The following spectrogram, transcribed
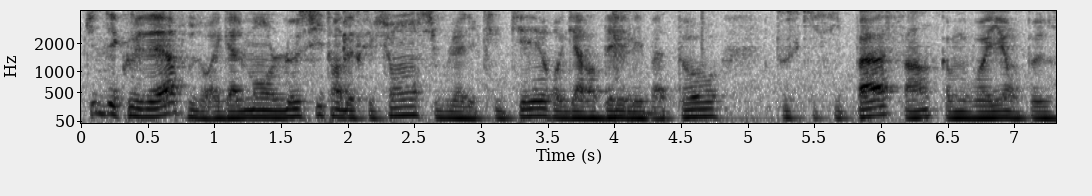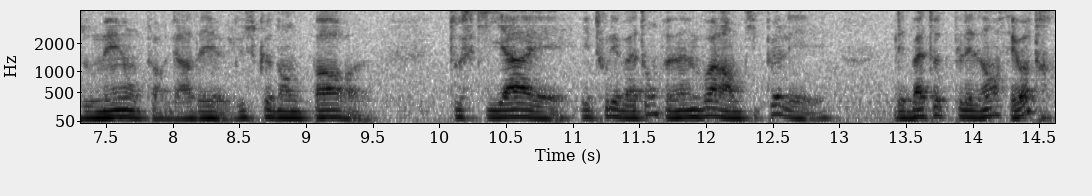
Petite découverte, vous aurez également le site en description si vous voulez aller cliquer, regarder les bateaux, tout ce qui s'y passe. Hein. Comme vous voyez, on peut zoomer, on peut regarder jusque dans le port euh, tout ce qu'il y a et, tous les bateaux. On peut même voir un petit peu les, bateaux de plaisance et autres.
